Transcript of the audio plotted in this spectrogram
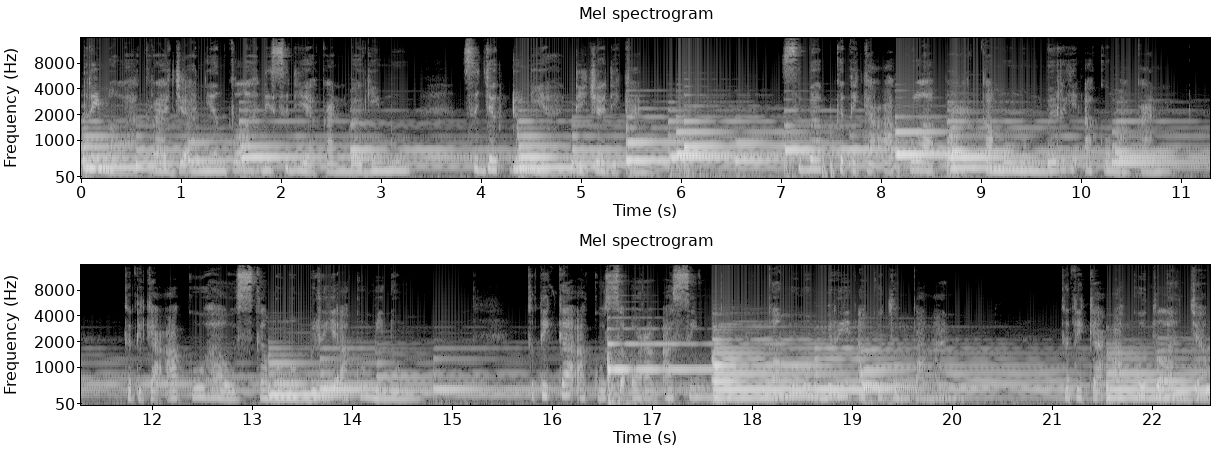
terimalah kerajaan yang telah disediakan bagimu sejak dunia dijadikan." Sebab ketika aku lapar, kamu memberi aku makan. Ketika aku haus, kamu memberi aku minum. Ketika aku seorang asing, kamu memberi aku tumpangan. Ketika aku telanjang,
